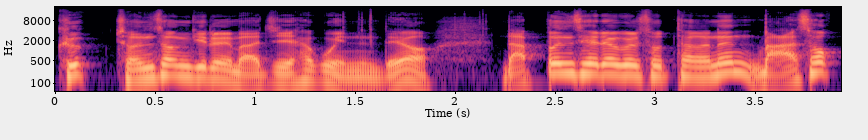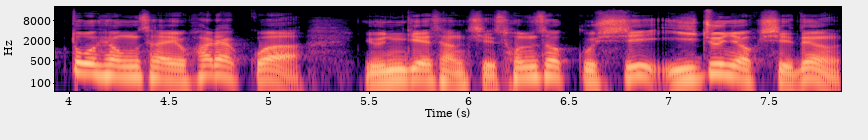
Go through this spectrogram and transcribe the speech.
극 전성기를 맞이하고 있는데요. 나쁜 세력을 소탕하는 마석도 형사의 활약과 윤계상 씨, 손석구 씨, 이준혁 씨 등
